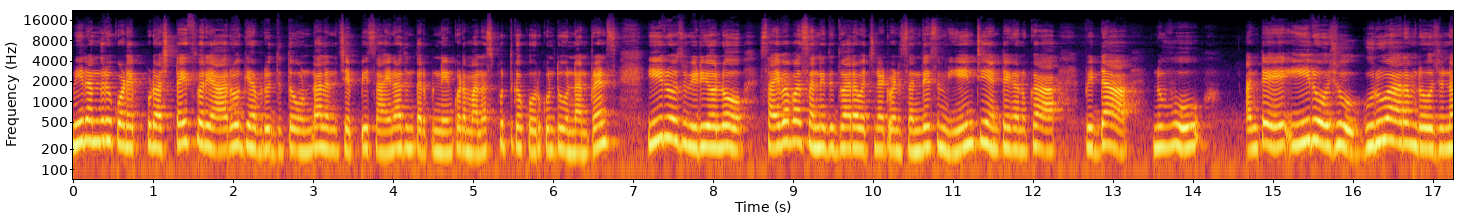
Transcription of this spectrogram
మీరందరూ కూడా ఎప్పుడు అష్టైశ్వర్య ఆరోగ్య అభివృద్ధితో ఉండాలని చెప్పి సాయినాథన్ తరపున నేను కూడా మనస్ఫూర్తిగా కోరుకుంటూ ఉన్నాను. ఫ్రెండ్స్ ఈరోజు వీడియోలో సాయిబాబా సన్నిధి ద్వారా వచ్చినటువంటి సందేశం ఏంటి అంటే కనుక బిడ్డ నువ్వు అంటే ఈరోజు గురువారం రోజున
